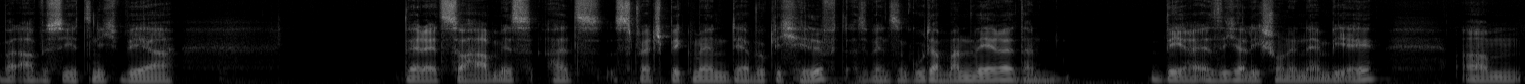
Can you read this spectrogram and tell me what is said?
weil A wüsste ich jetzt nicht, wer, wer da jetzt zu haben ist als Stretch Bigman, der wirklich hilft. Also wenn es ein guter Mann wäre, dann wäre er sicherlich schon in der NBA. Ähm,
